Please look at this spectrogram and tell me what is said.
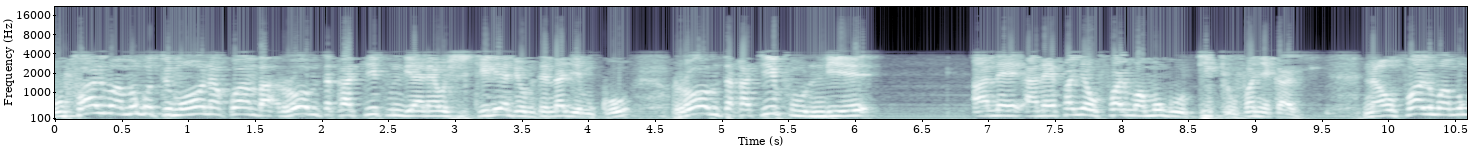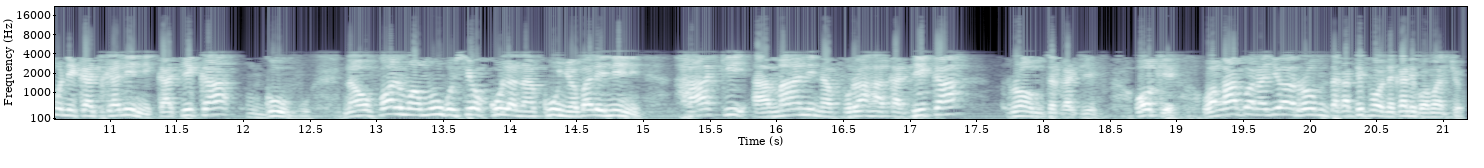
ufalme wa mungu tumeona kwamba roho mtakatifu ndiye anayeushikilia ndio mtendaji mkuu. Roho mtakatifu ndiye anayefanya ufalme wa mungu utiki ufanye kazi. Na ufalme wa mungu ni katika nini? Katika nguvu. Na ufalme wa mungu sio kula na kunywa bali nini? Haki amani na furaha katika roho mtakatifu. Okay wangapi wanajua roho mtakatifu haonekani kwa macho?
